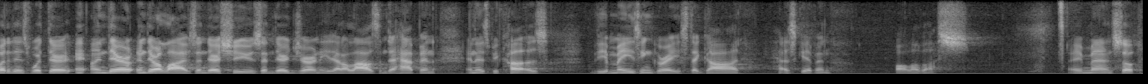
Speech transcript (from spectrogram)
but it is with their, in, their, in their lives, in their shoes, and their journey that allows them to happen, and it's because the amazing grace that God has given all of us. Amen. So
